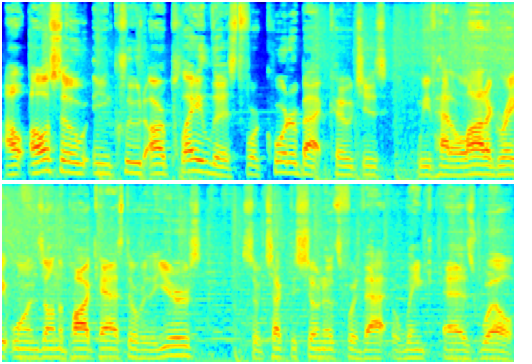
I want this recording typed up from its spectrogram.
I'll also include our playlist for quarterback coaches. We've had a lot of great ones on the podcast over the years, so check the show notes for that link as well.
